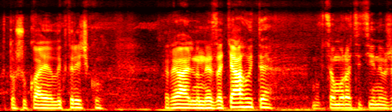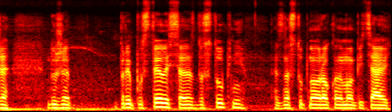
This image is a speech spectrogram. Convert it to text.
Хто шукає електричку, реально не затягуйте, бо в цьому році ціни вже дуже припустилися, доступні. З наступного року нам обіцяють,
